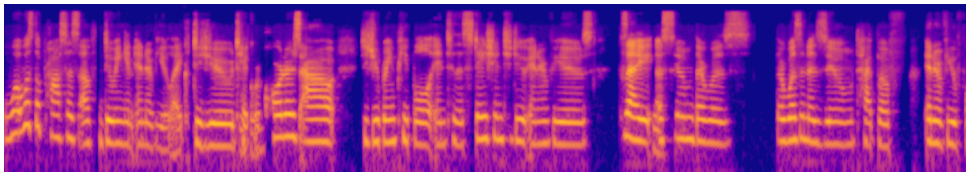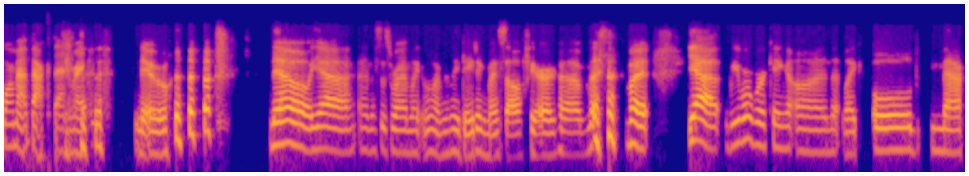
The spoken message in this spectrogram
what was the process of doing an interview like? Did you take mhm. recorders out? Did you bring people into the station to do interviews? Because I assumed there was there wasn't a Zoom type of interview format back then, right? no. No, yeah. And this is where I'm like, oh, I'm really dating myself here. Um, but yeah, we were working on like old Mac,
